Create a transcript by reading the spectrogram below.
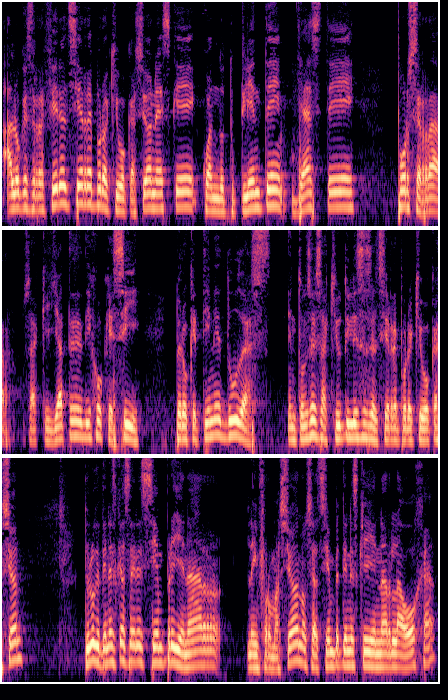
A lo que se refiere el cierre por equivocación es que cuando tu cliente ya esté por cerrar, o sea, que ya te dijo que sí, pero que tiene dudas, entonces aquí utilizas el cierre por equivocación. Tú lo que tienes que hacer es siempre llenar la información, o sea, siempre tienes que llenar la hoja.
